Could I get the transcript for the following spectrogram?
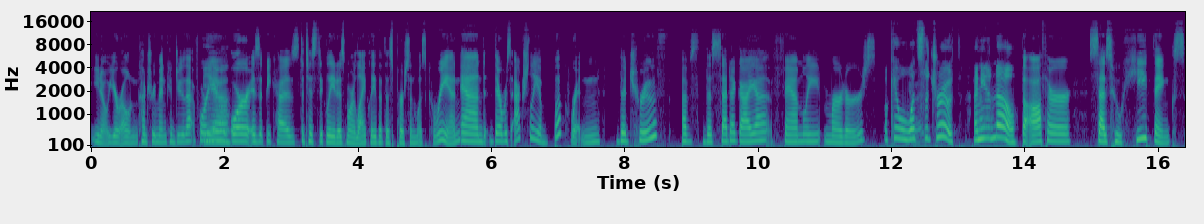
you know, your own countrymen could do that for Yeah. you? Or is it because statistically it is more likely that this person was Korean? And there was actually a book written, The Truth of the Setagaya Family Murders. Okay, well, what's the truth? I need to uh-huh. know. The author says who he thinks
